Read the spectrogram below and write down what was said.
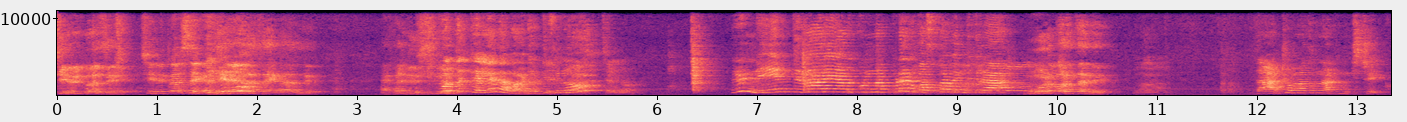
చిరుకోసే. చిరుకోసే కదా. చిరుకోసే కాదు. ఎక్కడ చూసినా. పొద్దున తినలేదా వాడు టిఫిన్? నేను తినాలి అనుకున్నప్పుడే వస్తావు ఎందుకురా? మూడు పడుతుంది. దాంట్లో మాత్రం నాకు మిక్స్ చేయకు.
